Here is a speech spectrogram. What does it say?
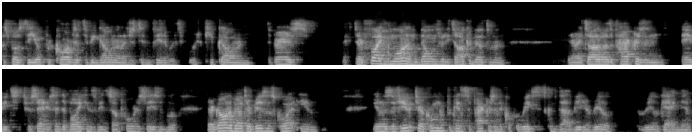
I suppose the upper curve that they've been going on, I just didn't feel it would, would keep going. And the Bears, they're five and one, and no one's really talking about them. And you know, it's all about the Packers and maybe to a certain extent the Vikings being so poor this season, but they're going about their business quietly. And you know, there's a few they're coming up against the Packers in a couple of weeks. It's that'll be their real real game now.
